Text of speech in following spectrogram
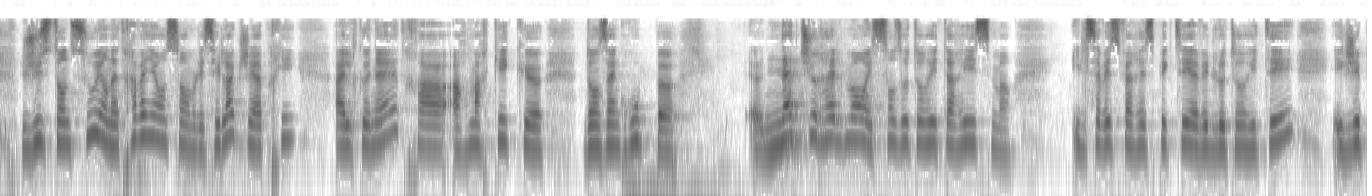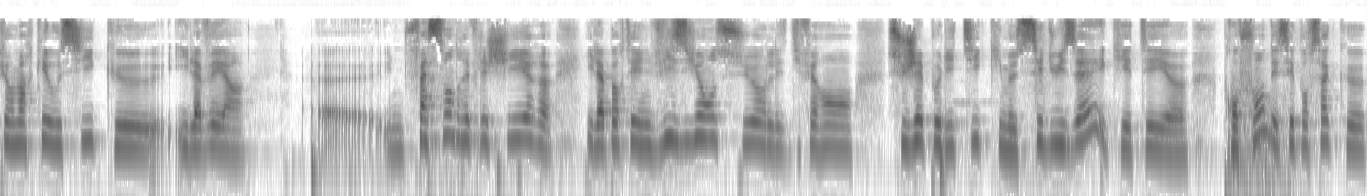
juste en dessous. Et on a travaillé ensemble. Et c'est là que j'ai appris à le connaître, à, remarquer que dans un groupe euh, naturellement et sans autoritarisme, il savait se faire respecter, avait de l'autorité, et que j'ai pu remarquer aussi qu'il avait euh, une façon de réfléchir, il apportait une vision sur les différents sujets politiques qui me séduisaient et qui étaient euh, profondes. Et c'est pour ça que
